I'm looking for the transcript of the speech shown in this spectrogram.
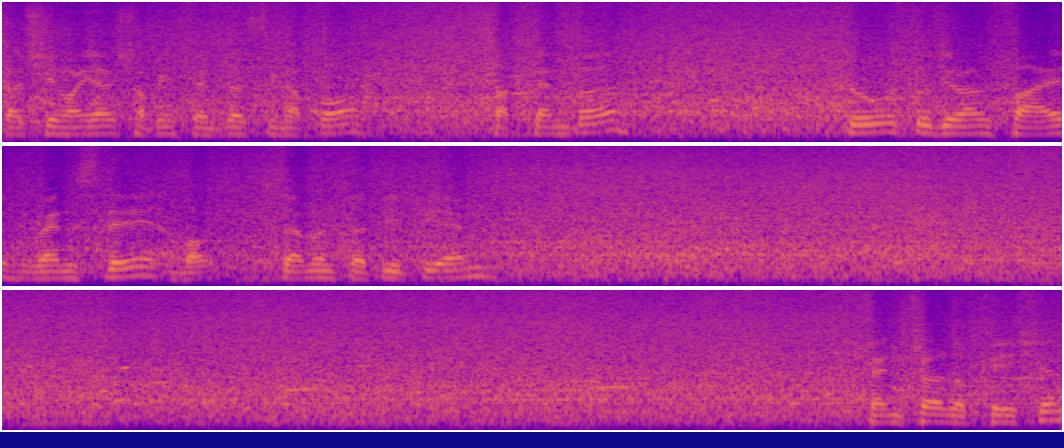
Takashimaya Shopping Center, Singapore, September 2, 2005, Wednesday, about 7.30 p.m. Central location,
